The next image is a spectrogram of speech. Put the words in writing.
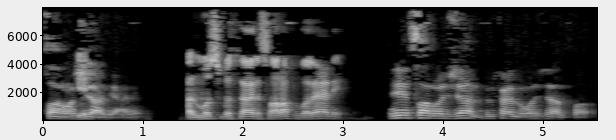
صار رجال يعني. الموسم الثاني صار أفضل يعني؟ إيه صار رجال بالفعل رجال صار.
